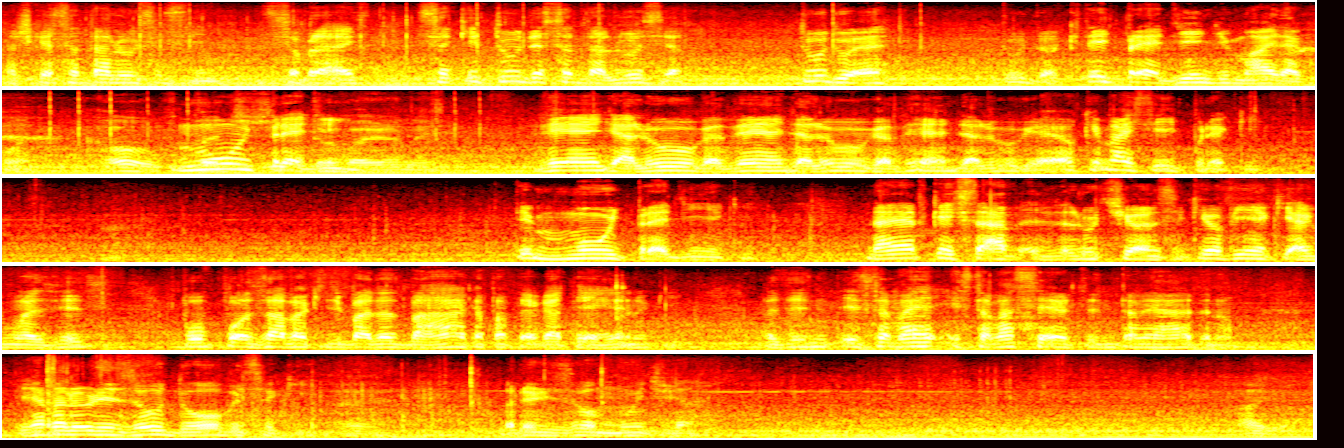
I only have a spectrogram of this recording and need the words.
Acho que é Santa Lúcia, sim. Sobre Isso aqui tudo é Santa Lúcia. Tudo é. Tudo. Aqui tem predinho demais da conta. Oh, Muito predinho. Vende, aluga, vende, aluga, vende, aluga. É o que mais tem por aqui. Tem muito predinho aqui. Na época que estava luteando isso aqui, eu vim aqui algumas vezes. O povo posava aqui debaixo das barracas para pegar terreno aqui. Às vezes ele estava, estava certo, ele não estava errado não. Ele já valorizou o dobro isso aqui. É. Valorizou muito já. Aí, ó.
